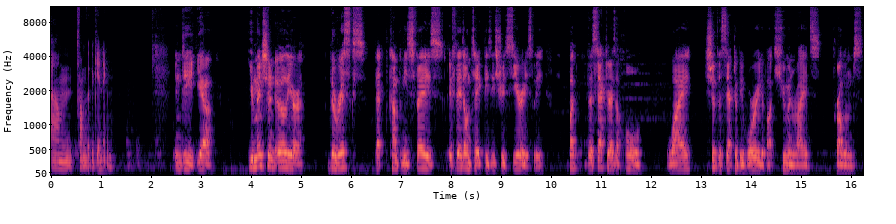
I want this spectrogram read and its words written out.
um, from the beginning. Indeed, yeah. You mentioned earlier the risks that companies face if they don't take these issues seriously. But the sector as a whole, why should the sector be worried about human rights problems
